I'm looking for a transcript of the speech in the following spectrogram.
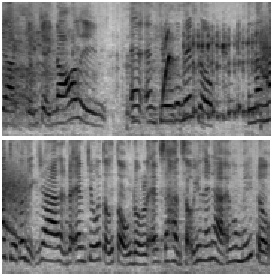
Dạ những chuyện đó thì em em chưa có biết được. Nó nó chưa có diễn ra thành ra em chưa có tưởng tượng được là em sẽ hành xử như thế nào em không biết được.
